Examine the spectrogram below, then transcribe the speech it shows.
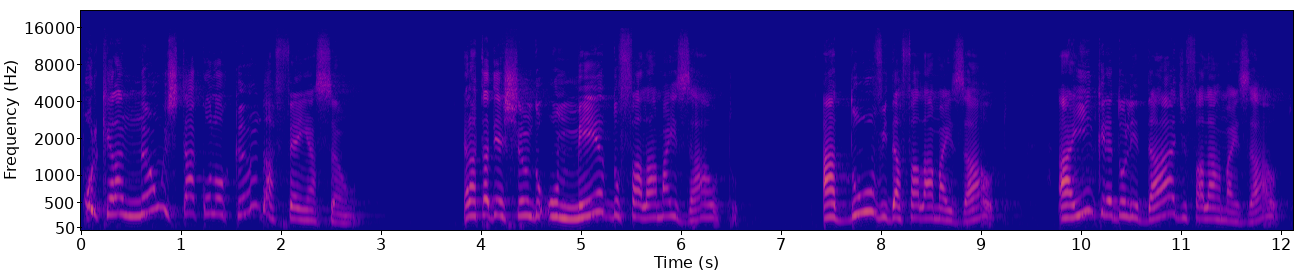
porque ela não está colocando a fé em ação. Ela está deixando o medo falar mais alto, a dúvida falar mais alto, a incredulidade falar mais alto,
